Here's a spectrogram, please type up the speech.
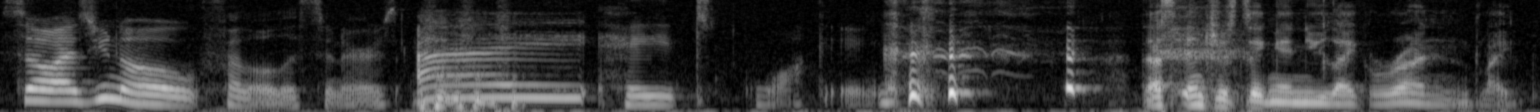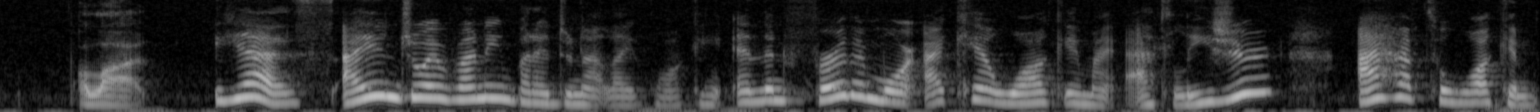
So, as you know, fellow listeners, I hate walking. That's interesting, and you like run like a lot. yes, I enjoy running, but I do not like walking. And then furthermore, I can't walk in my athleisure. I have to walk In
